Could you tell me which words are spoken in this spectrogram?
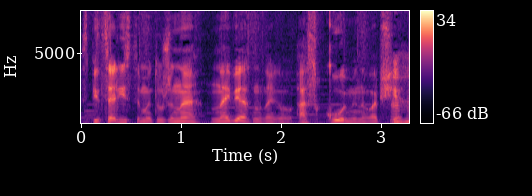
Специалистам это уже на, навязано, так, оскомено вообще. Угу.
